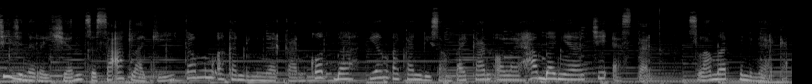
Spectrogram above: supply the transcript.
G Generation, sesaat lagi kamu akan mendengarkan khotbah yang akan disampaikan oleh hambanya Ci Esther. Selamat mendengarkan.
